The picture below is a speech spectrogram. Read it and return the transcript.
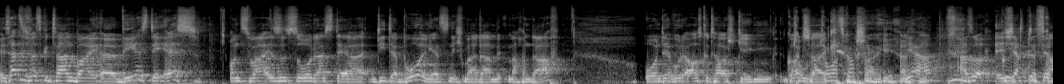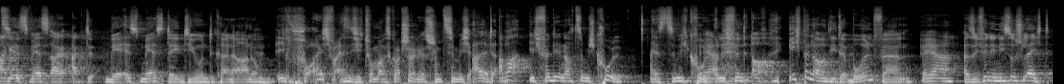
Es hat sich was getan bei äh, DSDS. Und zwar ist es so, dass der Dieter Bohlen jetzt nicht mal da mitmachen darf. Und der wurde ausgetauscht gegen Gottschalk. Thomas Gottschalk. ja. Ja, also ich Gut, habe die Frage jetzt. ist, wer ist, ist mehr Stay tuned? Keine Ahnung. Ich, boah, ich weiß nicht, Thomas Gottschalk ist schon ziemlich alt, aber ich finde ihn auch ziemlich cool. Er ist ziemlich cool. Ja. Und ich finde auch, ich bin auch ein Dieter Bohlen-Fan. Ja. Also ich finde ihn nicht so schlecht,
